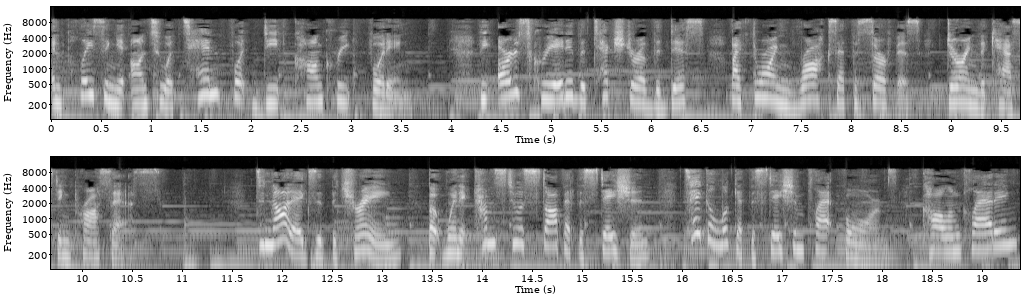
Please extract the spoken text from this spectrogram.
and placing it onto a 10 foot deep concrete footing. The artist created the texture of the disc by throwing rocks at the surface during the casting process. Do not exit the train, but when it comes to a stop at the station, take a look at the station platforms, column cladding,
